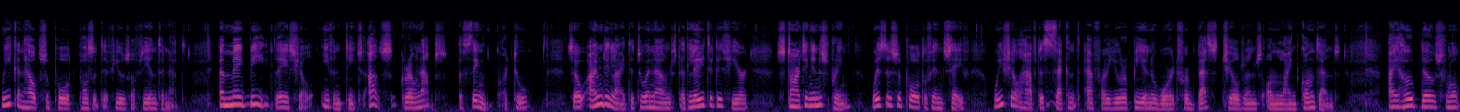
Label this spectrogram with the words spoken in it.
we can help support positive use of the internet. And maybe they shall even teach us, grown-ups, a thing or two. So I'm delighted to announce that later this year, starting in the spring, with the support of InSafe, we shall have the second ever European Award for Best Children's Online Content. I hope those from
